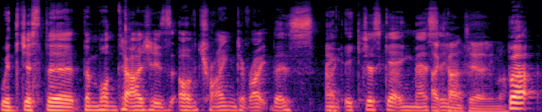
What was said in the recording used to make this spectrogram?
With just the the montages of trying to write this, and it's just getting messy. I can't do it anymore. But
